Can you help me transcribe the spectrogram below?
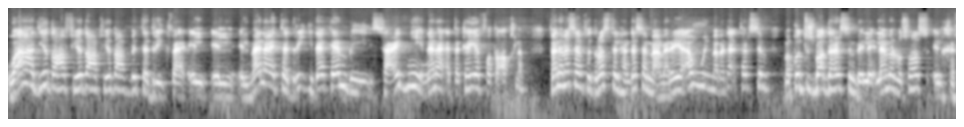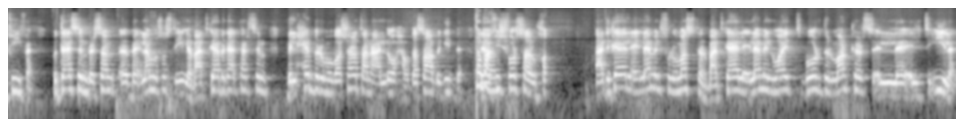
وقعد يضعف يضعف يضعف بالتدريج. فالمنع التدريجي ده كان بيساعدني إن أنا أتكيف وأتأقلم. فأنا مثلا في دراسة الهندسة المعمارية أول ما بدأت أرسم ما كنتش بقدر أرسم بالاقلام الرصاص الخفيفة. كنت أرسم برسام بإقلام رصاص تقيلة. بعد كده بدأت أرسم بالحبر مباشرة على اللوحة وده صعب جدا. طبعاً. ما فيش فرصة للخط بعد كده الإقلام ال flowmaster بعد كده الإقلام ال whiteboard ال markers ال- التقيلة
